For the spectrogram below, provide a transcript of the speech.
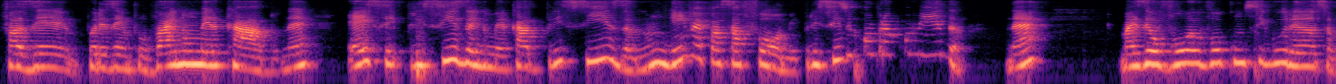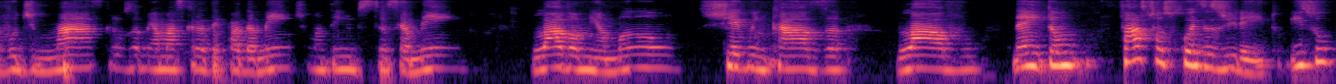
fazer, por exemplo, vai no mercado, né? É precisa ir no mercado? Precisa, ninguém vai passar fome, precisa comprar comida, né? Mas eu vou, eu vou com segurança, vou de máscara, uso a minha máscara adequadamente, mantenho o distanciamento, lavo a minha mão, chego em casa, lavo, né? Então, faço as coisas direito. Isso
